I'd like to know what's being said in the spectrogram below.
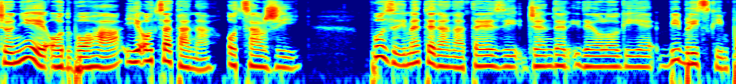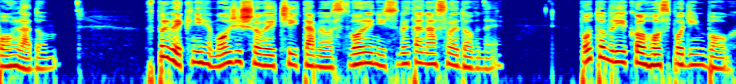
Čo nie je od Boha, je od Satana, od lží. Pozrime teda na tézy gender ideológie biblickým pohľadom. V prvej knihe Mojžišovej čítame o stvorení sveta nasledovné. Potom riekol hospodin Boh,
